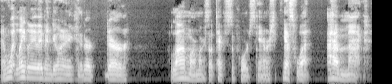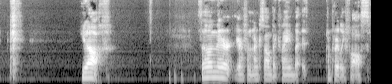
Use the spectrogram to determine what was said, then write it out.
And what lately they've been doing, they're they're a Microsoft Tech support scammers. Guess what? I have a Mac. Get off. So in there, you're from Microsoft, they claim, but it's completely false.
